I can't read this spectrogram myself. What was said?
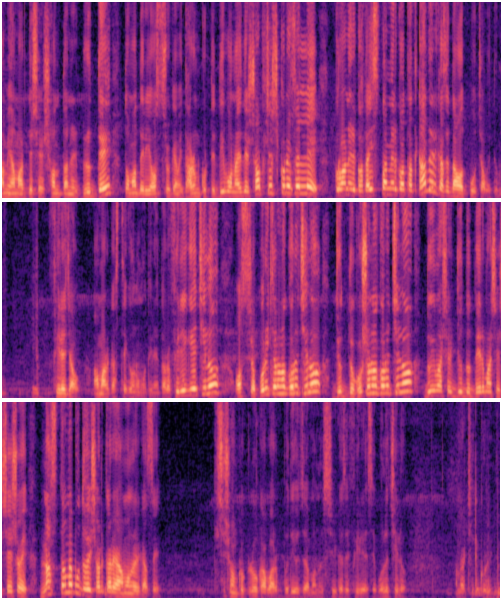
আমি আমার দেশের সন্তানের বিরুদ্ধে তোমাদের এই অস্ত্রকে আমি ধারণ করতে দিব না, এদের সব শেষ করে ফেললে কোরআনের কথা, ইসলামের কথা কাদের কাছে দাওয়াত পৌঁছাবে তুমি? ফিরে যাও, আমার কাছ থেকে অনুমতি নেই। তারা ফিরে গিয়েছিল, অস্ত্র পরিচালনা করেছিল, যুদ্ধ ঘোষণা করেছিল, দুই মাসের যুদ্ধ দেড় মাসে শেষ হয়ে নাস্তানাবুদ হয়ে সরকারের আমলের কাছে। কিছু সংখ্যক লোক আবার বদিউজ্জামান নুসরির কাছে ফিরে এসে বলেছিল, আমরা ঠিক করিনি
